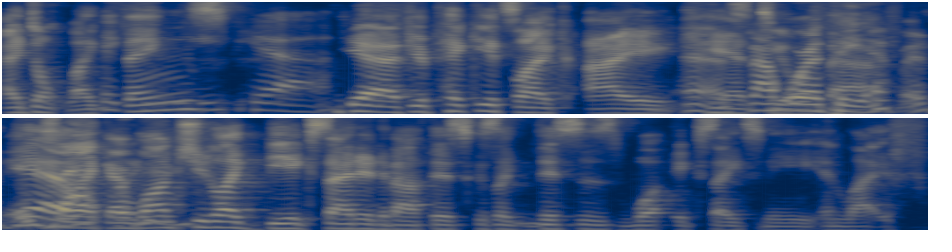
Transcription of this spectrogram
I don't like Picky, things, Yeah. yeah, if you're picky, it's like I Yeah, can't it's not deal worth with the effort. Yeah, like I want you to like be excited about this because like this is what excites me in life.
